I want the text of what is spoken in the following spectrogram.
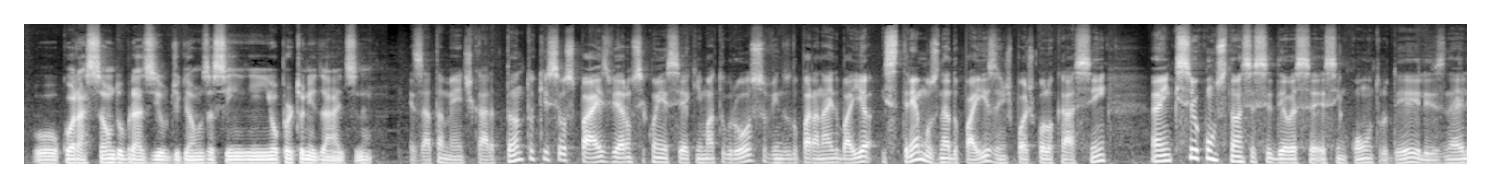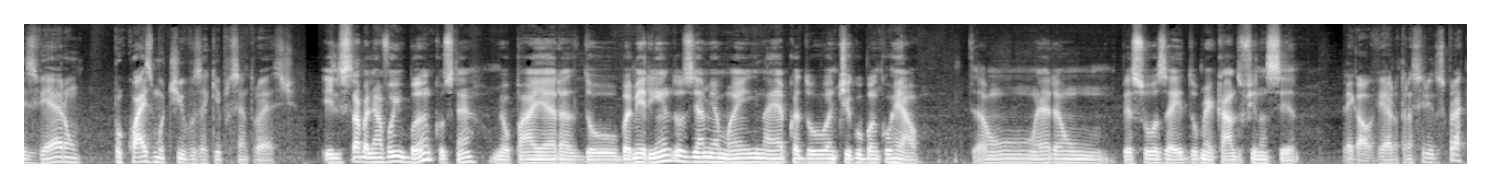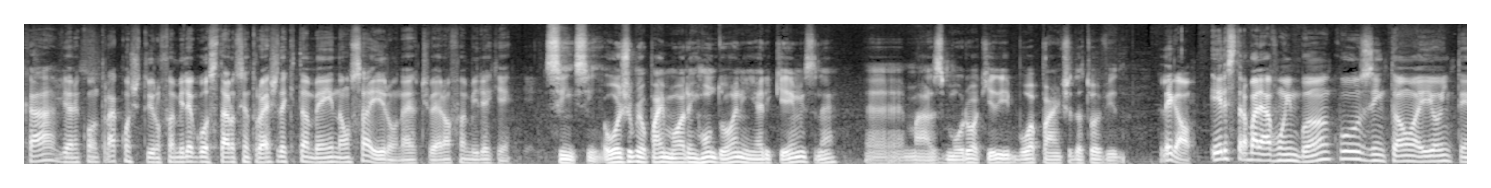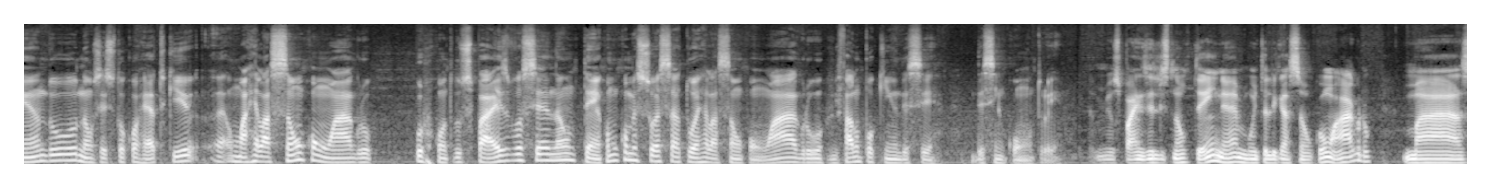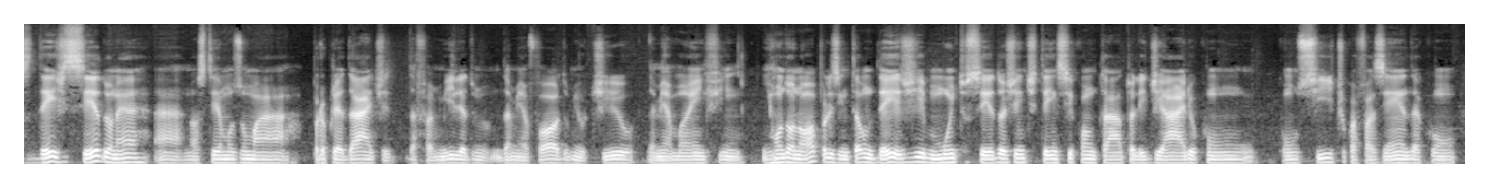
o coração do Brasil, digamos assim, em oportunidades, né? Exatamente, cara. Tanto que seus pais vieram se conhecer aqui em Mato Grosso, vindo do Paraná e do Bahia, extremos né, do país, a gente pode colocar assim. É, em que circunstâncias se deu esse, esse encontro deles? Né? Eles vieram por quais motivos aqui para o Centro-Oeste? Eles trabalhavam em bancos, né? Meu pai era do Bamerindos e a minha mãe na época do antigo Banco Real. Então eram pessoas aí do mercado financeiro. Legal, vieram transferidos para cá, vieram encontrar, constituíram família, gostaram do Centro-Oeste, daqui também não saíram, né? Tiveram a família aqui. Sim, sim. Hoje o meu pai mora em Rondônia, em Ariquemes, né? É, mas morou aqui boa parte da tua vida. Legal. Eles trabalhavam em bancos, então aí eu entendo, não sei se estou correto, que é, uma relação com o agro por conta dos pais você não tem. Como começou essa tua relação com o agro? Me fala um pouquinho desse, desse encontro aí. Meus pais, eles não têm, né, muita ligação com o agro mas desde cedo, né, nós temos uma propriedade da família, do, da minha avó, do meu tio, da minha mãe, enfim, em Rondonópolis. Então, desde muito cedo a gente tem esse contato ali diário com, com o sítio, com a fazenda, com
